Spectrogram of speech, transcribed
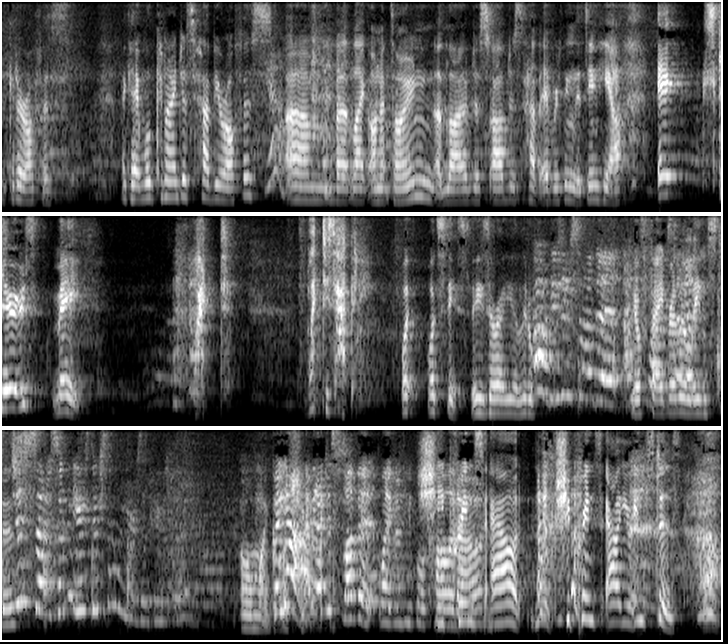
Look at her office. Okay, well, can I just have your office? Yeah. Um, but like on its own, I'll just I'll just have everything that's in here. Excuse me. What? What is happening? What What's this? These are your little. Oh, these are some of the. I Your favorite little of- instas? Just some some of yours. There's some of yours up here too. Oh my gosh. But yeah, I mean, I just love it. Like when people She call it prints out. out. Look, she prints out your instas.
